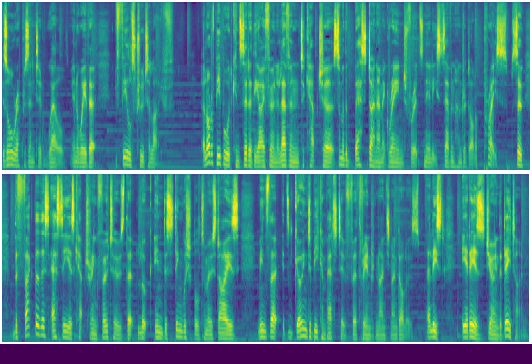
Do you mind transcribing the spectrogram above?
is all represented well in a way that feels true to life. A lot of people would consider the iPhone 11 to capture some of the best dynamic range for its nearly $700 price, so the fact that this SE is capturing photos that look indistinguishable to most eyes means that it's going to be competitive for $399. At least, it is during the daytime.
